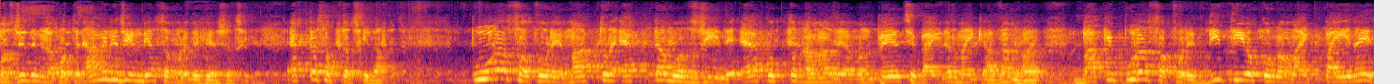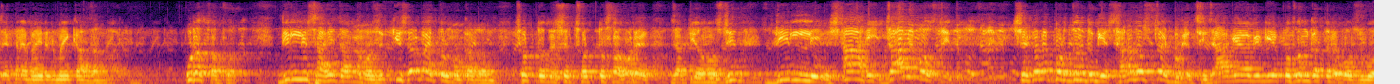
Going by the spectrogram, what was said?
মসজিদের নিরাপত্তা নেই আমি নিজে ইন্ডিয়া সফরে দেখে এসেছি। একটা সপ্তাহ ছিলাম। পুরো সফরে মাত্র একটা মসজিদে এক উক্ত নামাজে এমন পেয়েছে, বাইরের মাইক আজান হয়। বাকি পুরো সফরে দ্বিতীয় কোনো মাইক পাই নাই যেখানে বাইরের মাইক আজান হয়। পুরো সফর। দিল্লি শাহী জামে মসজিদ, কিসের বাইতুল মোকাররম? ছোট্ট দেশের ছোট্ট শহরের জাতীয় মসজিদ, দিল্লির শাহী জামে মসজিদ। সেখানে পর্যন্ত গিয়ে সাড়ে দশটায় ঢুকেছি, যে আগে আগে গিয়ে প্রথম কাতারে বসবো।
